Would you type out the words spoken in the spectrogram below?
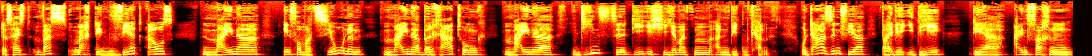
Das heißt, was macht den Wert aus meiner Informationen, meiner Beratung, meiner Dienste, die ich jemandem anbieten kann? Und da sind wir bei der Idee der einfachen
